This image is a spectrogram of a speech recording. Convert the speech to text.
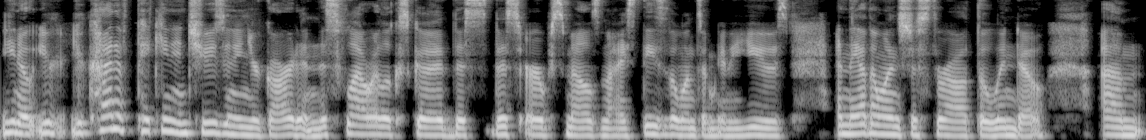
you know, you're you're kind of picking and choosing in your garden. This flower looks good. This this herb smells nice. These are the ones I'm going to use, and the other ones just throw out the window. Um,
